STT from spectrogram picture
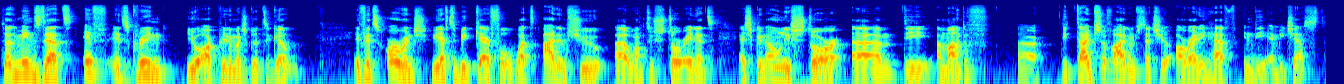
So that means that if it's green, you are pretty much good to go. If it's orange, you have to be careful what items you uh, want to store in it, as you can only store um, the amount of, uh, the types of items that you already have in the ME chest.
